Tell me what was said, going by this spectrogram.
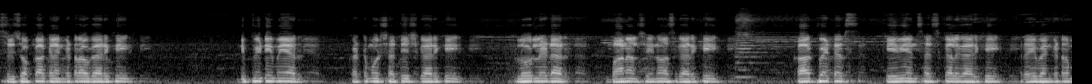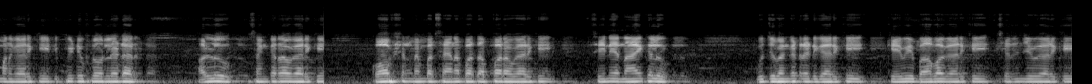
శ్రీ చొక్కాకి వెంకటరావు గారికి డిప్యూటీ మేయర్ కట్టమూరు సతీష్ గారికి ఫ్లోర్ లీడర్ బాణాల శ్రీనివాస్ గారికి కార్పొరేటర్స్ కేవీఎన్ శశికళ గారికి రవి వెంకటరమణ గారికి deputy floor leader Allu Shankar Rao గారికి కోఆప్షన్ మెంబర్ సేనాపతి అప్పారావు గారికి సీనియర్ నాయకులు గుజ్జు వెంకటరెడ్డి గారికి కేవీ బాబా గారికి చిరంజీవి గారికి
